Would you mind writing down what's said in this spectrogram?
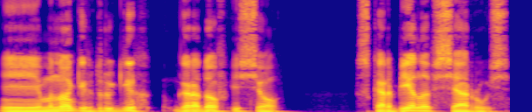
и многих других городов и сел. Скорбела вся Русь.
